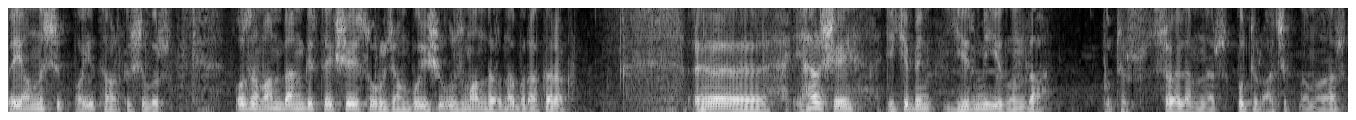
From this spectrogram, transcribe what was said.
ve yanlışlık payı tartışılır. O zaman ben bir tek şey soracağım bu işi uzmanlarına bırakarak. Ee, her şey 2020 yılında bu tür söylemler, bu tür açıklamalar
